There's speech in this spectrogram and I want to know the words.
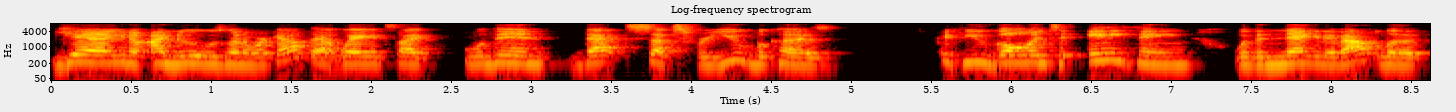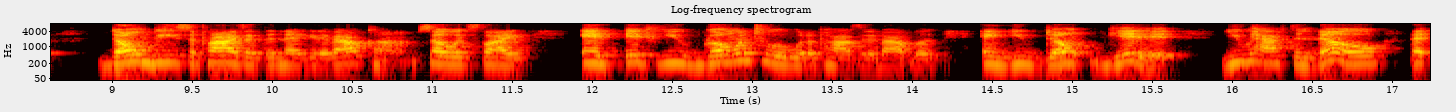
yeah, you know, I knew it was going to work out that way, it's like, well, then that sucks for you because if you go into anything with a negative outlook, don't be surprised at the negative outcome. So it's like, and if you go into it with a positive outlook and you don't get it, you have to know that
